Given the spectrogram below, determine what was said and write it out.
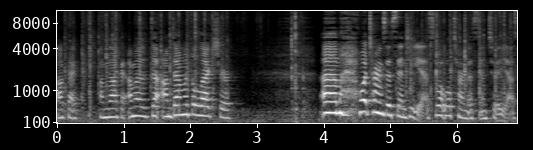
Okay, I'm not gonna, I'm gonna, I'm done with the lecture. Um, what turns this into yes? What will turn this into a yes?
